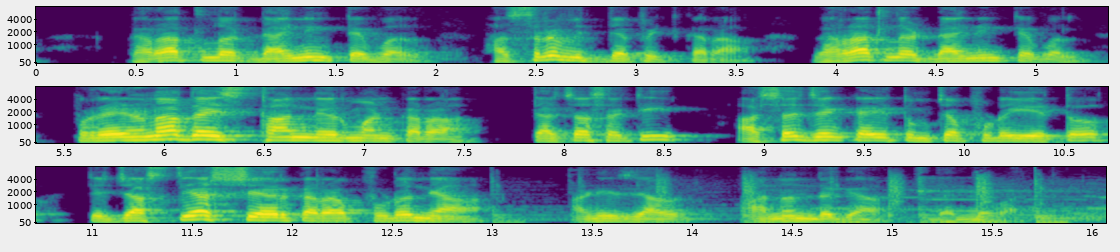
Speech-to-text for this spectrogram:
घरातलं डायनिंग टेबल हसरं विद्यापीठ करा. घरातलं डायनिंग टेबल प्रेरणादायी स्थान निर्माण करा. त्याच्यासाठी असं जे काही तुमच्यापुढे येतं ते जास्तीत जास्त शेअर करा पुढं न्या आणि जा आनंद घ्या. धन्यवाद.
